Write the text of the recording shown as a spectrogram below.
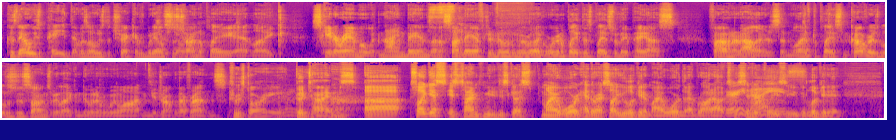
because they always paid. That was always the trick. Everybody else was story. trying to play at like Skaterama with nine bands on a Sunday afternoon, and we were like, we're gonna play at this place where they pay us five hundred dollars, and we'll have to play some covers. We'll just do songs we like and do whatever we want and get drunk with our friends. True story. Good times. Uh, so I guess it's time for me to discuss my award. Heather, I saw you looking at my award that I brought out Very specifically nice. so you could look at it.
